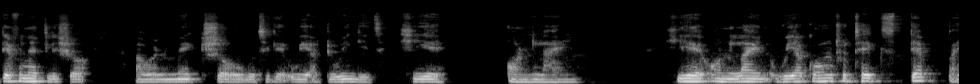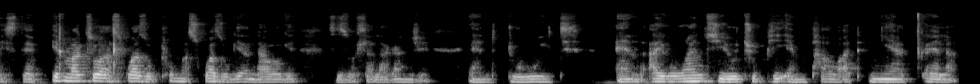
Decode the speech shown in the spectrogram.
definitely sure I will make sure we are doing it here online. Here online, we are going to take step by step. If makuthiwa sikwazi ukuphuma sikwazi ukuya sizohlala kanje and do it. And I want you to be empowered. Ngiyacela.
